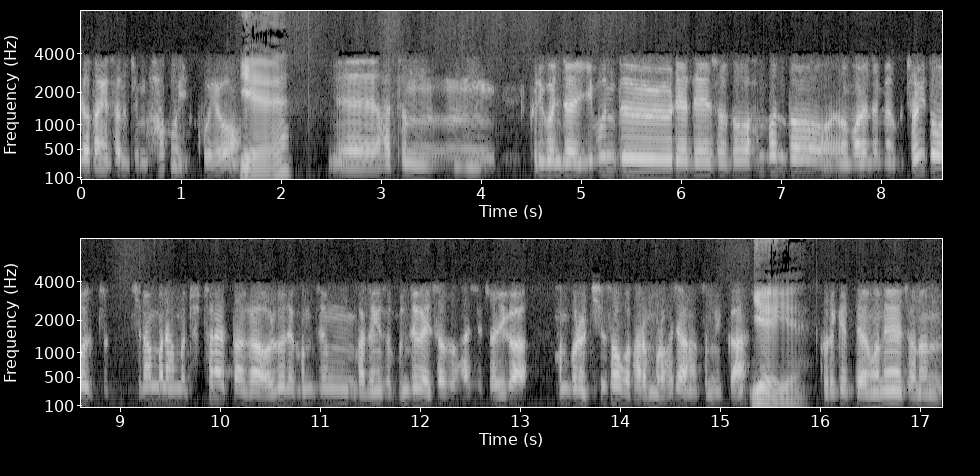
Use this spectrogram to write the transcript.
여당에서는 지금 하고 있고요. 예. 예, 하여튼 음, 그리고 이제 이분들에 대해서도 한 번 더 말하자면 저희도 저- 지난번에 한번 추천했다가 언론의 검증 과정에서 문제가 있어서 사실 저희가 한 분을 취소하고 다른 분을 하지 않았습니까? 예, 예. 그렇기 때문에 저는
